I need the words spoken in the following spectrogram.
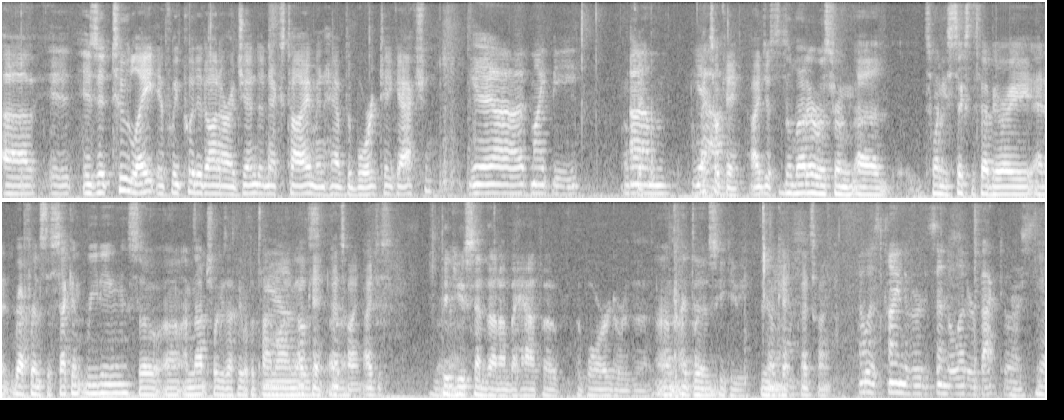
uh, i- is it too late if we put it on our agenda next time and have the board take action? Yeah, it might be. Okay, Um, yeah. that's okay. I just, The letter was from uh, 26th of February and it referenced the second reading, so uh, I'm not sure exactly what the timeline is. okay, that's uh, fine. I just, but, Did you send that on behalf of the board or the? Um, I did. CTV? yeah. okay, that's fine. It was kind of her to send a letter back to Right. us. Yeah.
